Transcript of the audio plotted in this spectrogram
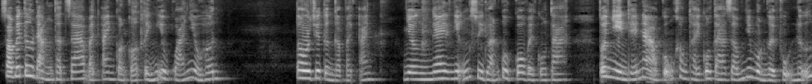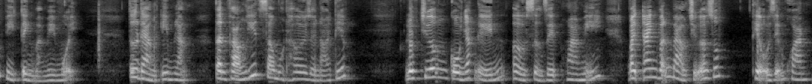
So với tư đằng thật ra Bạch Anh còn có tính yêu quá nhiều hơn. Tôi chưa từng gặp Bạch Anh, nhưng nghe những suy đoán của cô về cô ta, tôi nhìn thế nào cũng không thấy cô ta giống như một người phụ nữ vì tình mà mê muội. Tư đằng im lặng, Tần Phóng hít sâu một hơi rồi nói tiếp. Lúc trước cô nhắc đến ở xưởng dệt Hoa Mỹ, Bạch Anh vẫn bảo chữa giúp Thiệu Diễm Khoan,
